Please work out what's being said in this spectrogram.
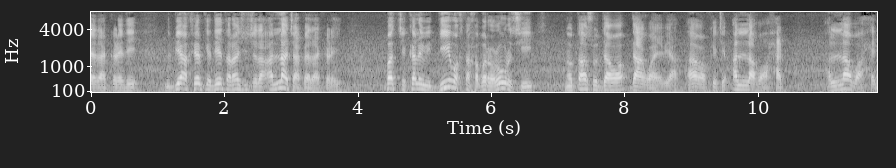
پیدا کړی دی نو بیا اخر کې دې تراشي چې دا الله چا پیدا کړی پس چې کله وی دی وخت خبر اورور شي نو تاسو دا دا وایي بیا هغه کې چې الله احد الله واحد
